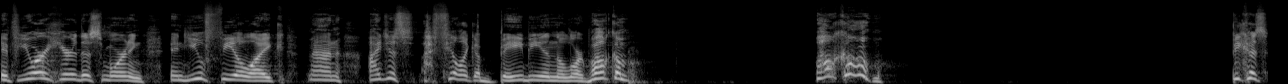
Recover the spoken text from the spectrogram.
if you are here this morning and you feel like, man, I just I feel like a baby in the Lord. Welcome. Welcome. Because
